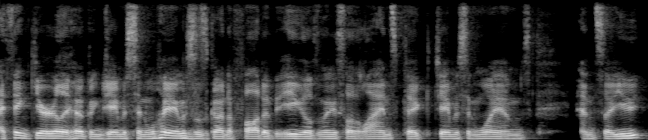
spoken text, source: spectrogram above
I think you're really hoping Jameson Williams was going to fall to the Eagles, and then you saw the Lions pick Jameson Williams, and so you,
